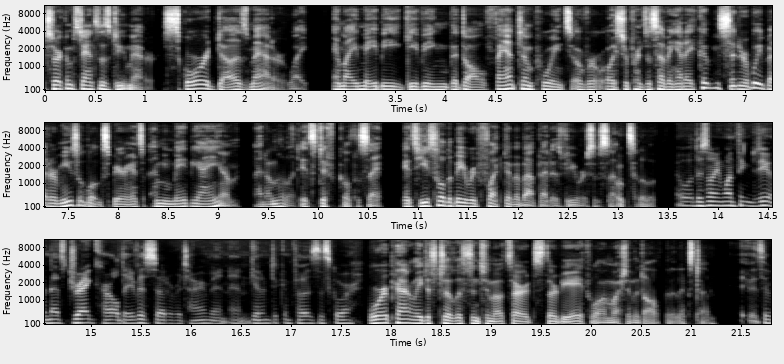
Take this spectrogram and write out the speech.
circumstances do matter. Score does matter. Like, am I maybe giving the doll phantom points over Oyster Princess having had a considerably better musical experience? I mean, maybe I am. I don't know. It's difficult to say. It's useful to be reflective about that as viewers of silent cinema. Well, there's only one thing to do, and that's drag Carl Davis out of retirement and get him to compose the score. Or apparently just to listen to Mozart's 38th while I'm watching the doll for the next time. It was a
